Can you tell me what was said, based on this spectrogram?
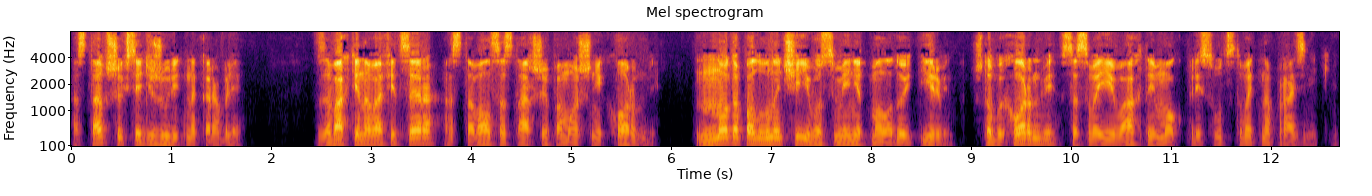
оставшихся дежурить на корабле. За вахтенного офицера оставался старший помощник Хорнби, но до полуночи его сменит молодой Ирвин, чтобы Хорнби со своей вахтой мог присутствовать на празднике.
